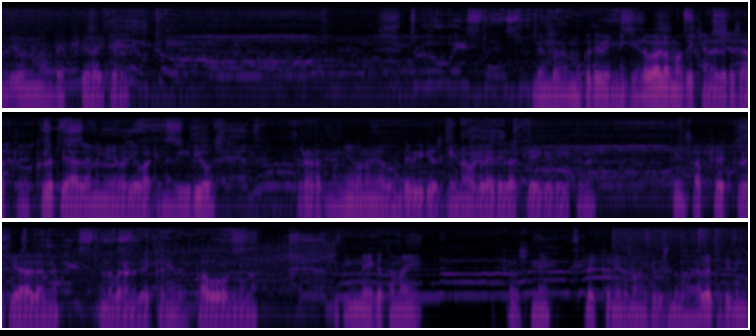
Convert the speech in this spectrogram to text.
හරි ඔන්නම බැට්‍රිය හයි කර. බැම්බල මොකද වෙන්න කියලා. වලා මගේ චැනලක සත්‍රය කළ තියාගන්න. මේ වගේ වටින වීඩියෝස් සරටත් මගේ වන යගහොඳ වීඩියෝස් කියන වට වැදගත්තය කියල හිතන. තින් සබ්ට්‍රේක් කළ තියාගන්න. ඔන්න බලන දෙක්කනේ ද පවෝන්න වුණ. ඉතින් මේක තමයි ප්‍රශ්නේ. දෙක්කනේ මංක විසිඳ මහග තිරිින්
